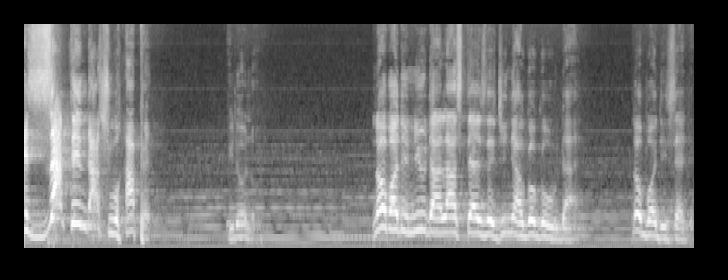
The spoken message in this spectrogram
exact thing that should happen, you don't know. Nobody knew that last Thursday Junior Gogo would die. Nobody said it.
